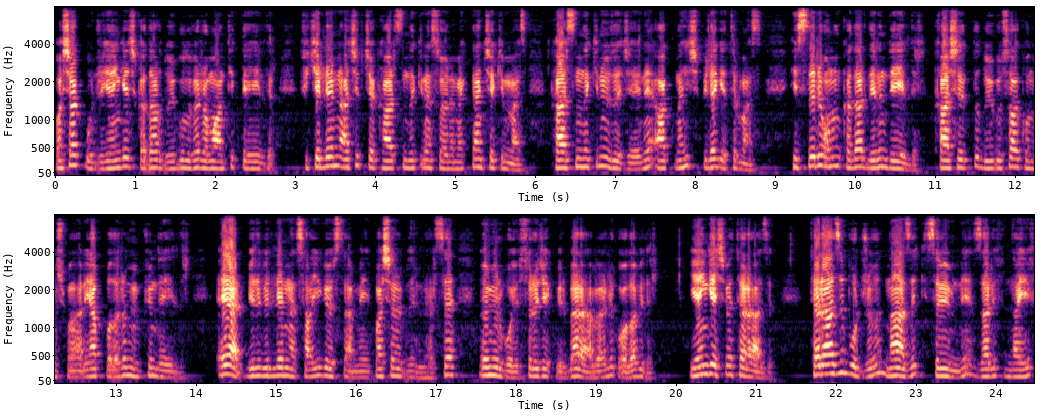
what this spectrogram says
Başak Burcu yengeç kadar duygulu ve romantik değildir. Fikirlerini açıkça karşısındakine söylemekten çekinmez. Karşısındakini üzeceğini aklına hiç bile getirmez. Hisleri onun kadar derin değildir. Karşılıklı duygusal konuşmalar yapmaları mümkün değildir. Eğer birbirlerine saygı göstermeyi başarabilirlerse ömür boyu sürecek bir beraberlik olabilir. Yengeç ve Terazi Terazi burcu nazik, sevimli, zarif, naif,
